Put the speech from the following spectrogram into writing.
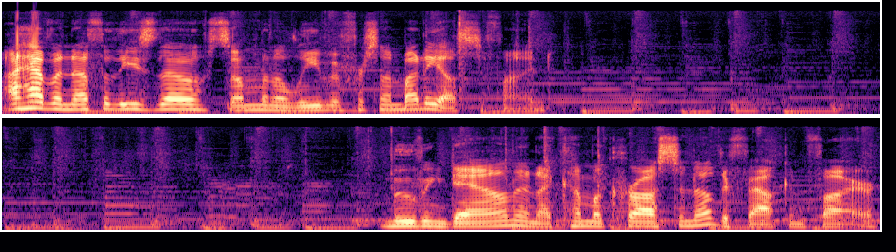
I have enough of these though, so I'm going to leave it for somebody else to find. Moving down, and I come across another Falcon Fire.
